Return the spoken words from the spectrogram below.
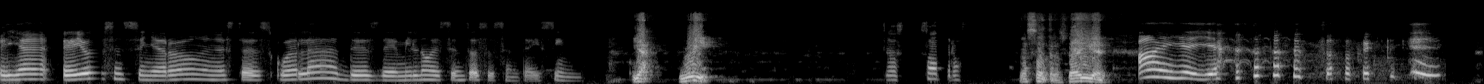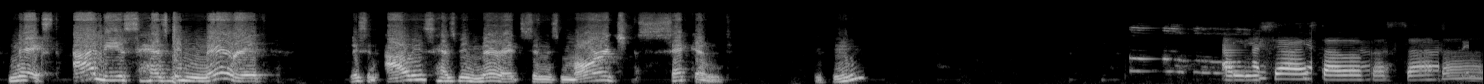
Ella, ellos enseñaron en esta escuela desde 1965. Yeah, we, Nosotros. nosotros. Very good. Ay, ay, ay. Sorry. Next, Alice has been married. Listen, Alice has been married since March 2nd. Mhm. Alicia ha estado casada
